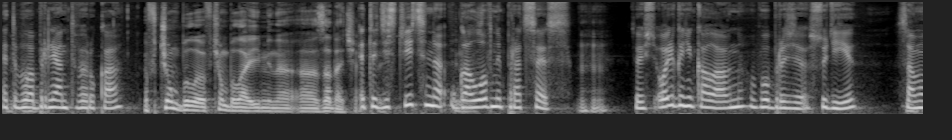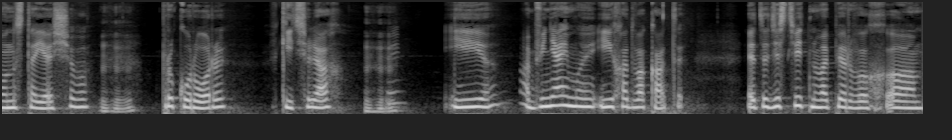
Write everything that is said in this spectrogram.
Это была бриллиантовая рука. В чем, было, в чем была именно э, задача? Это То действительно есть... уголовный процесс. Угу. То есть Ольга Николаевна в образе судьи, самого настоящего, угу. прокуроры в кителях угу. и обвиняемые и их адвокаты. Это действительно, во-первых, а,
